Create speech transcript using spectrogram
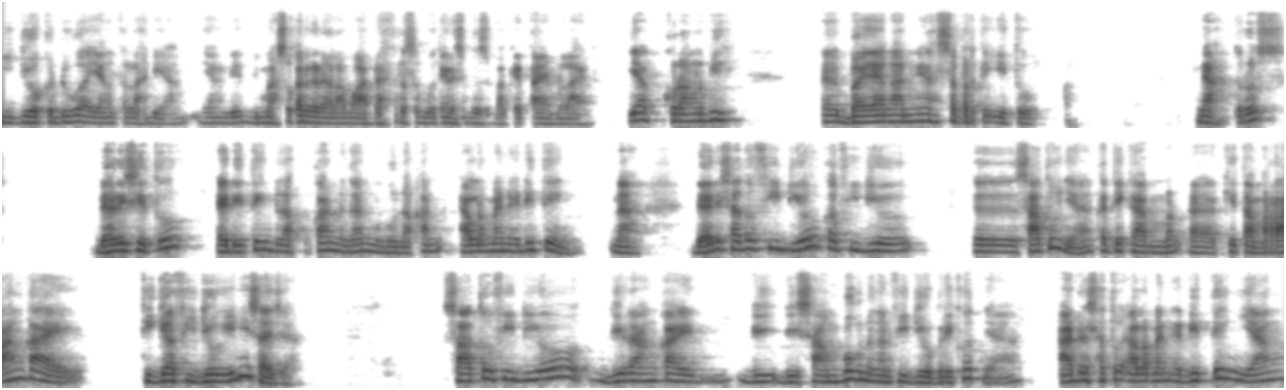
video kedua yang telah diam, yang dimasukkan ke dalam wadah tersebut yang disebut sebagai timeline. Ya kurang lebih Eh, bayangannya seperti itu. Nah, terus dari situ editing dilakukan dengan menggunakan elemen editing. Nah, dari satu video ke video eh, satunya, ketika eh, kita merangkai tiga video ini saja, satu video dirangkai di, disambung dengan video berikutnya, ada satu elemen editing yang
